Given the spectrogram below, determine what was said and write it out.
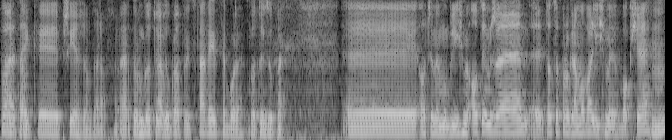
polecam. Artek y, przyjeżdżam zaraz. Artur, gotuj zupę. Gotuj, wstawiaj cebulę. Gotuj zupę. Yy, o czym my mówiliśmy? O tym, że yy, to, co programowaliśmy w boksie, Mhm.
